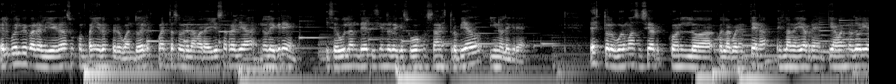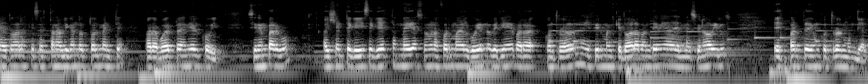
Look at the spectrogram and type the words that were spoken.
Él vuelve para liberar a sus compañeros, pero cuando él les cuenta sobre la maravillosa realidad, no le creen y se burlan de él diciéndole que sus ojos se han estropeado y no le creen. Esto lo podemos asociar con, con la cuarentena, es la medida preventiva más notoria de todas las que se están aplicando actualmente para poder prevenir el COVID. Sin embargo, hay gente que dice que estas medidas son una forma del gobierno que tiene para controlarnos y afirman que toda la pandemia del mencionado virus es parte de un control mundial.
